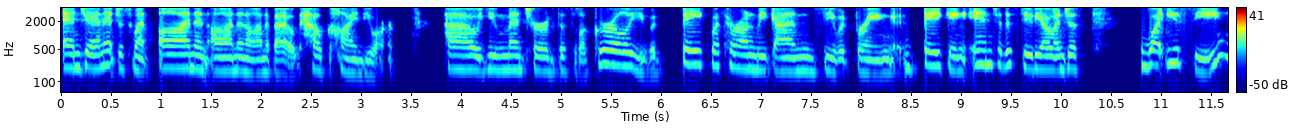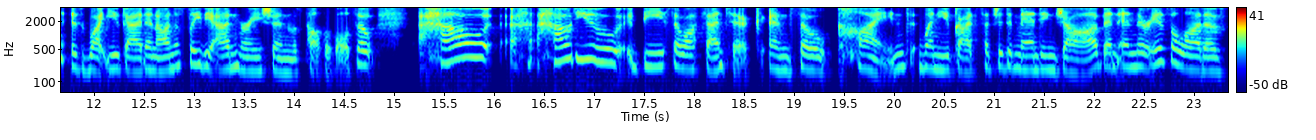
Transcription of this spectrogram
and Janet just went on and on and on about how kind you are, how you mentored this little girl. You would bake with her on weekends. You would bring baking into the studio and just what you see is what you get. And honestly the admiration was palpable. So how how do you be so authentic and so kind when you've got such a demanding job? And and there is a lot of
